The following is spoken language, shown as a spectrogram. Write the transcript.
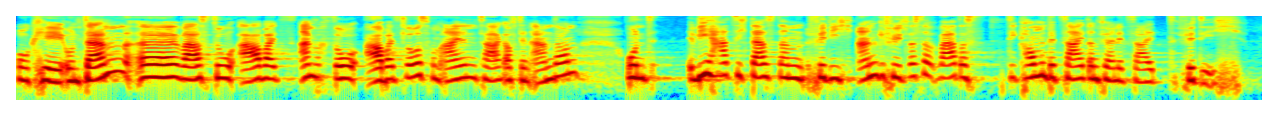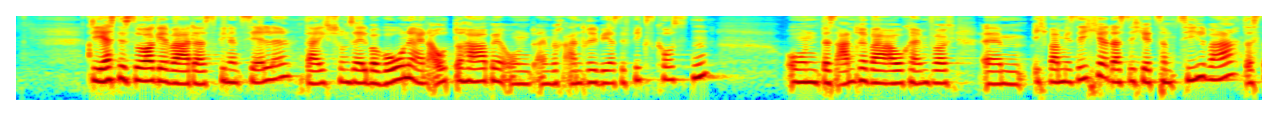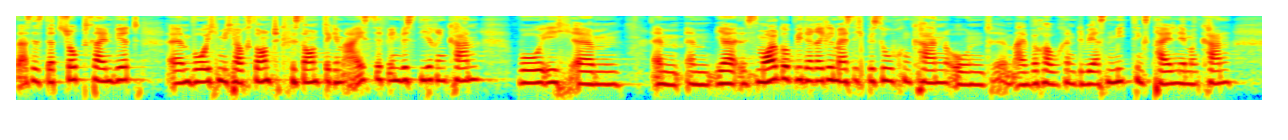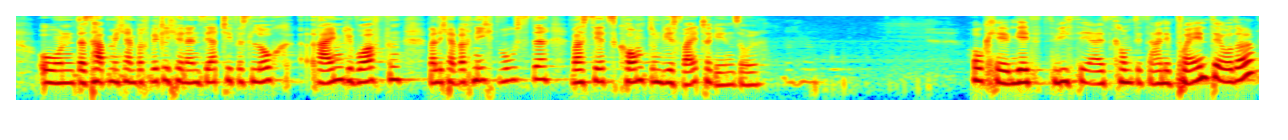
Okay, und dann äh, warst du arbeits, einfach so arbeitslos vom einen Tag auf den anderen. Und wie hat sich das dann für dich angefühlt? Was war das die kommende Zeit dann für eine Zeit für dich? Die erste Sorge war das Finanzielle, da ich schon selber wohne, ein Auto habe und einfach andere diverse Fixkosten. Und das andere war auch einfach, ähm, ich war mir sicher, dass ich jetzt am Ziel war, dass das jetzt der Job sein wird, ähm, wo ich mich auch Sonntag für Sonntag im ICF investieren kann, wo ich ähm, ähm, ähm ja, Small Group wieder regelmäßig besuchen kann und ähm, einfach auch an diversen Meetings teilnehmen kann. Und das hat mich einfach wirklich in ein sehr tiefes Loch reingeworfen, weil ich einfach nicht wusste, was jetzt kommt und wie es weitergehen soll. Okay, und jetzt wisst ihr, es kommt jetzt eine Pointe, oder?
